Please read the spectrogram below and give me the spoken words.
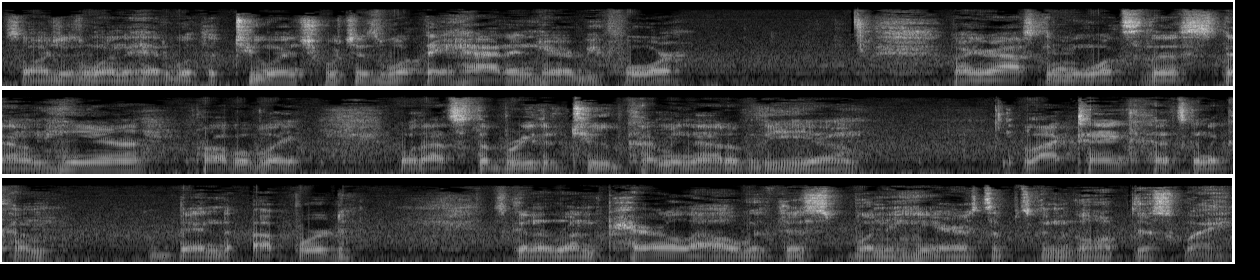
So I just went ahead with the two inch, which is what they had in here before. Now you're asking me what's this down here? Probably. Well, that's the breather tube coming out of the uh, black tank. That's going to come bend upward. It's going to run parallel with this one here. So it's going to go up this way.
